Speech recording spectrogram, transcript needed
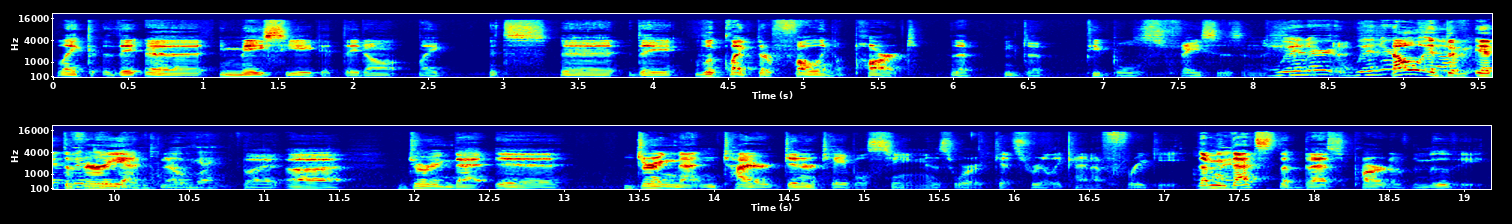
like they uh, emaciated they don't like it's uh, they look like they're falling apart the the people's faces and the shit When like oh at the at the very end no Okay. mind but uh during that uh during that entire dinner table scene is where it gets really kind of freaky. I mean, Alright. that's the best part of the movie.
